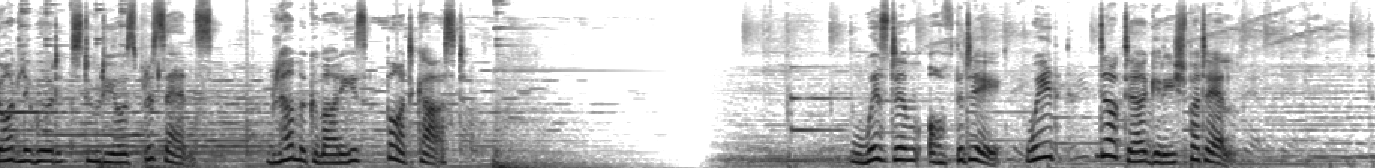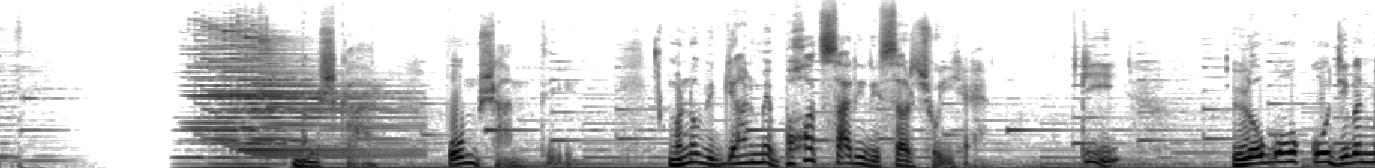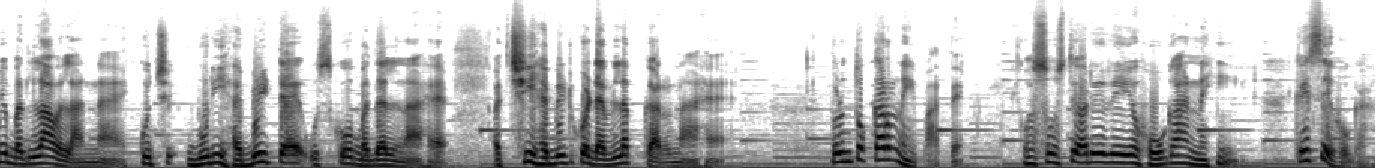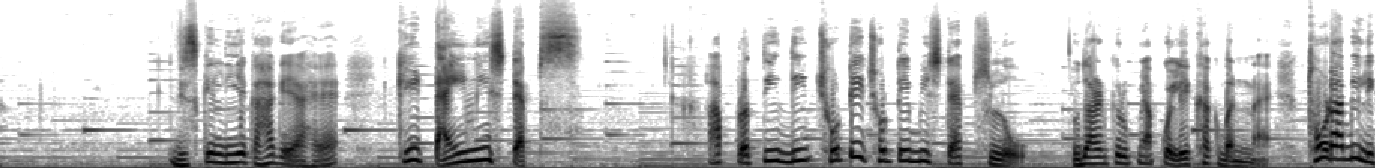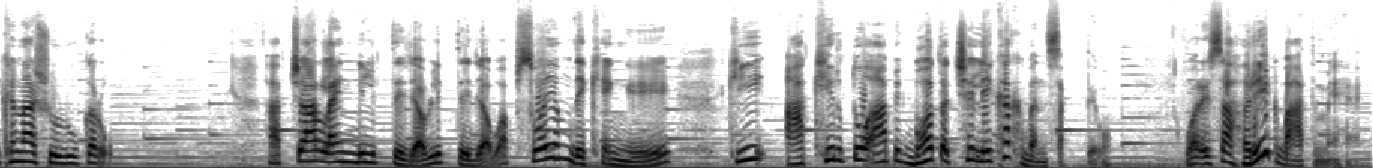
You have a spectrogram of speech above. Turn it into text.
Godlywood Studios presents Brahmakumari's podcast. Wisdom of the day with Dr. Girish Patel. नमस्कार ओम शांति मनोविज्ञान में बहुत सारी रिसर्च हुई है कि लोगों को जीवन में बदलाव लाना है। कुछ बुरी हैबिट है, उसको बदलना है। अच्छी हैबिट को डेवलप करना है। परंतु कर नहीं पाते। वो सोचते, अरे अरे ये होगा नहीं। कैसे होगा? जिसके लिए कहा गया है कि टाइनी स्टेप्स आप प्रतिदिन छोटे छोटे भी स्टेप्स लो। उदाहरण के रूप में आपको लेखक बनना है। थोड़ा भी लिखना शुरू करो। आप चार लाइन भी लिखते जाओ लिखते जाओ, आप स्वयं देखेंगे कि आखिर तो आप एक बहुत अच्छे लेखक बन सकते हो। और ऐसा हर एक बात में है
